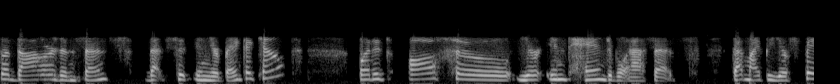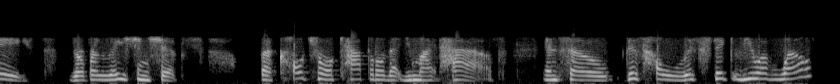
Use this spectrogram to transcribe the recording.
the dollars and cents that sit in your bank account, but it's also your intangible assets. That might be your faith, your relationships, the cultural capital that you might have. And so this holistic view of wealth,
